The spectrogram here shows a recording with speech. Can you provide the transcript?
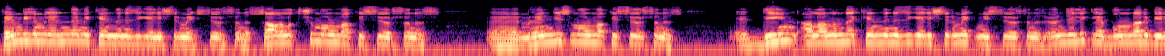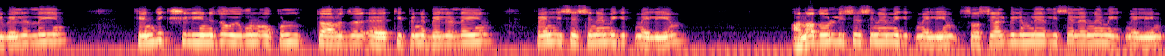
Fen bilimlerinde mi kendinizi geliştirmek istiyorsunuz? Sağlıkçı mı olmak istiyorsunuz? E, mühendis mi olmak istiyorsunuz? E, din alanında kendinizi geliştirmek mi istiyorsunuz? Öncelikle bunları bir belirleyin. Kendi kişiliğinize uygun okul tarzı e, tipini belirleyin. Fen lisesine mi gitmeliyim? Anadolu Lisesi'ne mi gitmeliyim? Sosyal Bilimler Liselerine mi gitmeliyim?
